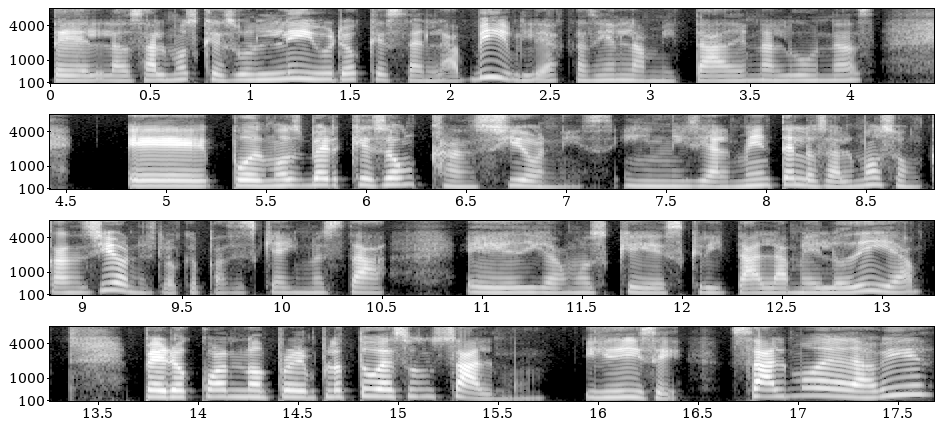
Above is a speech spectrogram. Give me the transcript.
de los salmos que es un libro que está en la Biblia, casi en la mitad en algunas, eh, podemos ver que son canciones. Inicialmente los salmos son canciones, lo que pasa es que ahí no está, eh, digamos que escrita la melodía, pero cuando, por ejemplo, tú ves un salmo y dice, Salmo de David,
